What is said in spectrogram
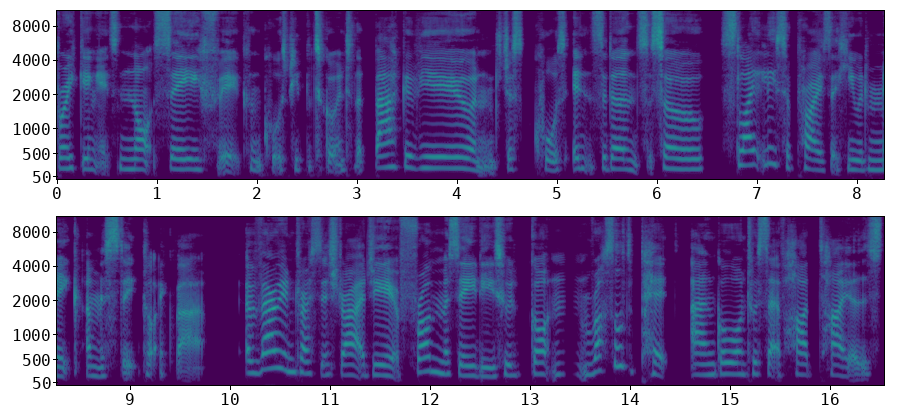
braking. It's not safe. It can cause people to go into the back of you and just cause incidents. So, slightly surprised that he would make a mistake like that a very interesting strategy from Mercedes, who had gotten Russell to pit and go onto a set of hard tyres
